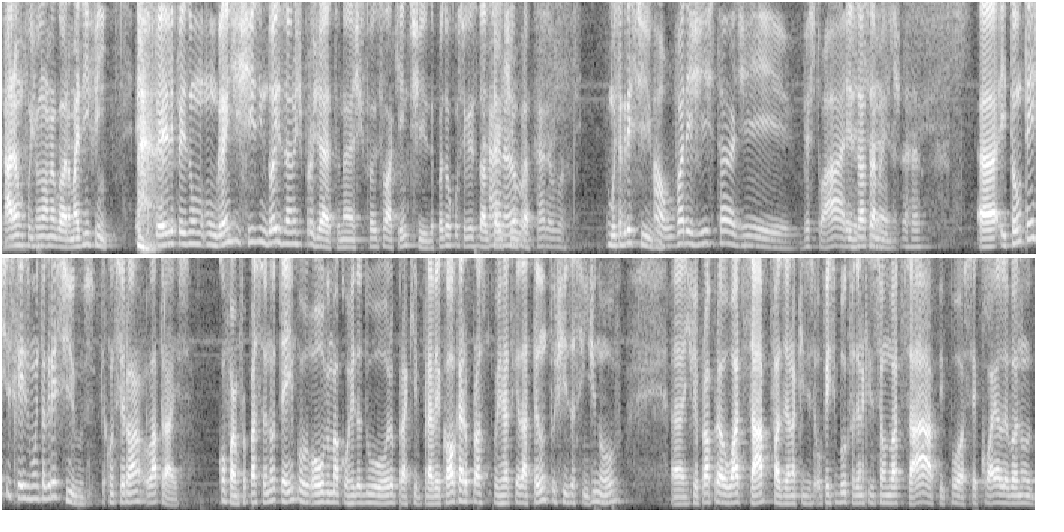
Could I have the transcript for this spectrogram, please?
Caramba, fugiu o nome agora. Mas enfim, esse player ele fez um, um, grande X em dois anos de projeto, né? Acho que foi, sei lá, 500X. Depois eu consigo esse dado caramba, certinho para. Caramba muito agressivo. Ah, um varejista de vestuário, Exatamente. Uhum. Uh, então, tem esses cases muito agressivos que aconteceram lá, lá, atrás. Conforme for passando o tempo, houve uma corrida do ouro para ver qual era o próximo projeto que ia dar tanto X assim de novo. Uh, a gente vê o próprio WhatsApp fazendo aquisição, o Facebook fazendo aquisição do WhatsApp, pô, a Sequoia levando,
